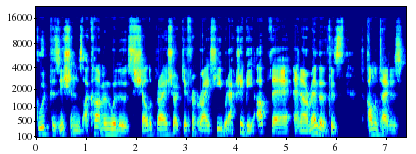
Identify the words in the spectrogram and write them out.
good positions. I can't remember whether it was Scheldeprijs or a different race. He would actually be up there. And I remember because the commentators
